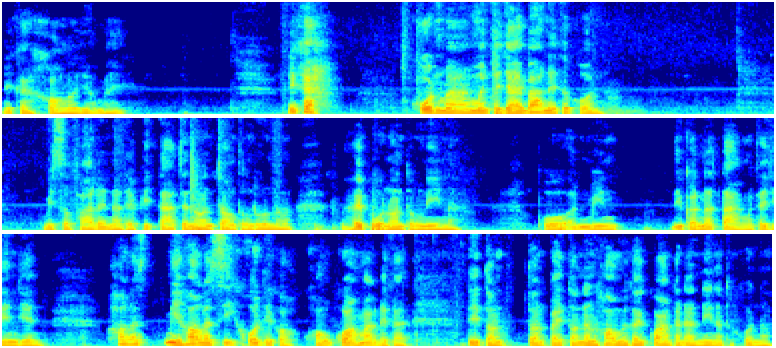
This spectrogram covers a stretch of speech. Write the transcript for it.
นี่ค่ะของเราเยอะไหมนี่ค่ะขนมาเหมือนจะย้ายบ้านเลยทุกคน มีโซฟาด้วยนะเดี๋ยวพี่ตาจะนอนจองตรงนู้นเนาะให้ผัวนอนตรงนี้นะผัวอันมินอยู่กับหน้าต่างมันจะเย็นๆห้องละมีห้องละสี่คนเดี๋ยวก็ห้องกว้างมากเลยครับ เดี๋ยวตอนตอนไปตอนนั้นห้องไม่ค่อยกว้างขนาดนี้นะทุกคนเนาะ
